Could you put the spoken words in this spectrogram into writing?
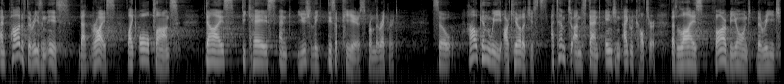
And part of the reason is that rice, like all plants, dies, decays, and usually disappears from the record. So how can we, archaeologists, attempt to understand ancient agriculture that lies far beyond the reach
